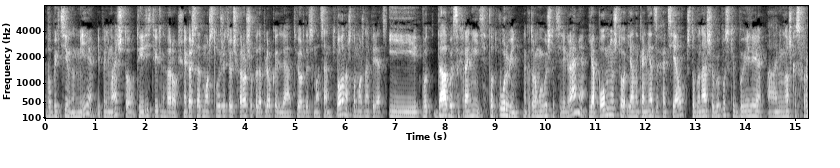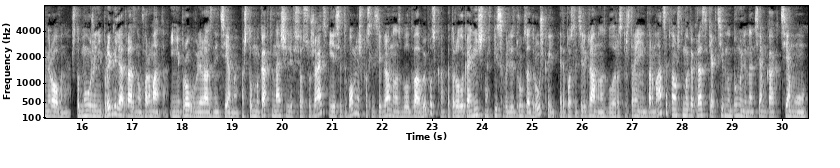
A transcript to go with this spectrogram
в объективном мире и понимать, что ты действительно хорош. Мне кажется, это может служить очень хорошей подоплекой для твердой самооценки. То, на что можно опереться. И вот дабы сохранить тот уровень, на котором мы вышли в Телеграме, я помню, что я наконец захотел, чтобы наши выпуски были а, немножко сформированы, чтобы мы уже не прыгали от разного формата и не пробовали разные темы, а чтобы мы как-то начали все сужать. И если ты помнишь, после Телеграма у нас было два выпуска, которые лаконично вписывались друг за дружкой. Это после Телеграма у нас было распространение информации, потому что мы как раз-таки активно думали над тем, как тему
